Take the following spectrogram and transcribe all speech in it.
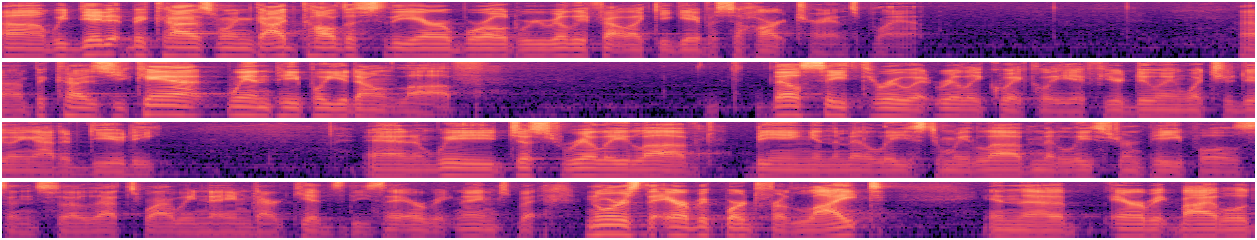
Uh, we did it because when God called us to the Arab world, we really felt like He gave us a heart transplant. Uh, because you can't win people you don't love. They'll see through it really quickly if you're doing what you're doing out of duty. And we just really loved being in the Middle East, and we love Middle Eastern peoples, and so that's why we named our kids these Arabic names. But Noor is the Arabic word for light in the Arabic Bible,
